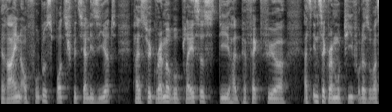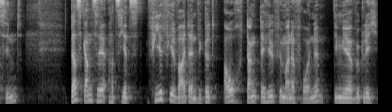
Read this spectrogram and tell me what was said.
rein auf Fotospots spezialisiert, heißt für Grammable Places, die halt perfekt für als Instagram-Motiv oder sowas sind. Das Ganze hat sich jetzt viel, viel weiterentwickelt, auch dank der Hilfe meiner Freunde, die mir wirklich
